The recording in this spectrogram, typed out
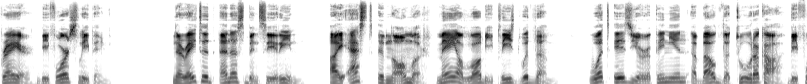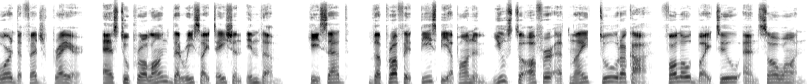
prayer before sleeping. Narrated Anas bin Sirin. I asked Ibn Umar, may Allah be pleased with them, what is your opinion about the two rak'ah before the Fajr prayer, as to prolong the recitation in them? He said, The Prophet, peace be upon him, used to offer at night two rak'ah, followed by two, and so on,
